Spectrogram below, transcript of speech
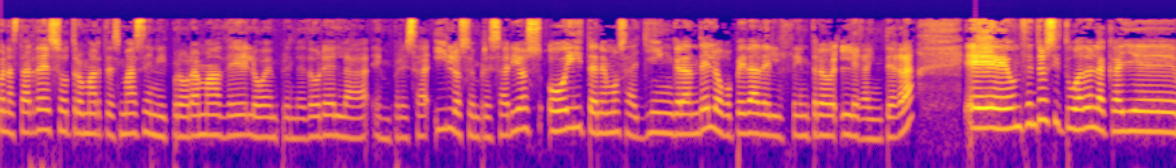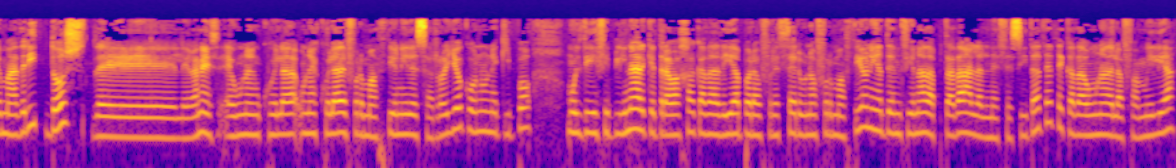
Buenas tardes, otro martes más en el programa de los emprendedores, la empresa y los empresarios. Hoy tenemos a Jean Grande, logopeda del centro Lega Integra, eh, un centro situado en la calle Madrid 2 de Leganés. Es una escuela, una escuela de formación y desarrollo con un equipo multidisciplinar que trabaja cada día para ofrecer una formación y atención adaptada a las necesidades de cada una de las familias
